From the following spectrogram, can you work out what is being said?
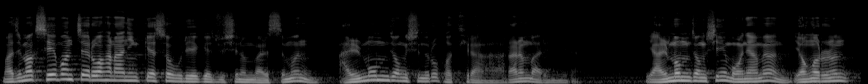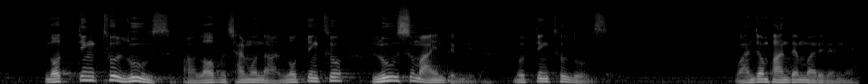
마지막 세 번째로 하나님께서 우리에게 주시는 말씀은 알몸 정신으로 버티라라는 말입니다. 이 알몸 정신이 뭐냐면 영어로는 nothing to lose. 아, love 잘못 나와. nothing to lose mind입니다. nothing to lose. 완전 반대말이 됐네.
